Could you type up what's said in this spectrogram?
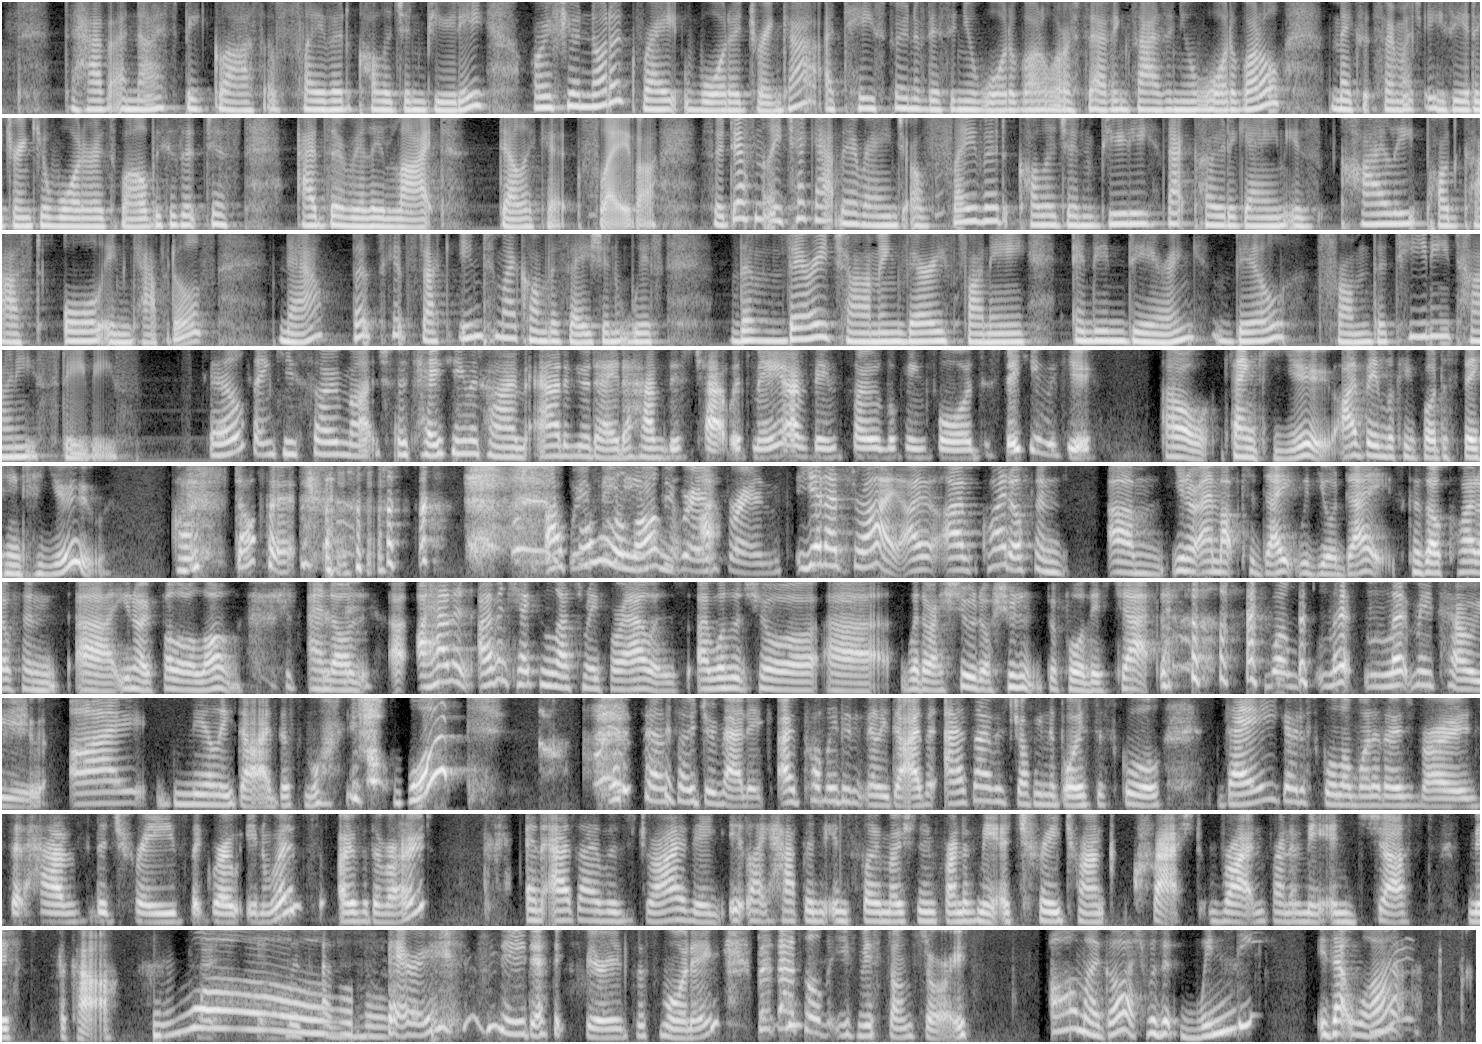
to have a nice big glass of flavored collagen beauty. Or if you're not a great water drinker, a teaspoon of this in your water bottle or a serving size in your water bottle makes it so much easier to drink your water as well because it just adds a really light delicate flavor. So definitely check out their range of flavored collagen beauty. That code again is Kylie Podcast, all in capitals. Now, let's get stuck into my conversation with the very charming, very funny, and endearing Byll from the Teeny Tiny Stevies. Byll, thank you so much for taking the time out of your day to have this chat with me. I've been so looking forward to speaking with you. Oh, thank you. I've been looking forward to speaking to you. Oh, stop it. I We've been follow along. Instagram I- friends. yeah, that's right. I, I quite often, um, you know, am up to date with your days because I'll quite often, uh, you know, follow along. And I'll. I- haven't, I haven't checked in the last twenty four hours. I wasn't sure uh, whether I should or shouldn't before this chat. well, let let me tell you, I nearly died this morning. what? it sounds so dramatic. I probably didn't really die, but as I was dropping the boys to school, they go to school on one of those roads that have the trees that grow inwards over the road. And as I was driving, it like happened in slow motion in front of me. A tree trunk crashed right in front of me and just missed the car. Whoa. It was a very near death experience this morning. But that's all that you've missed on stories. Oh my gosh! Was it windy? Is that why? No,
